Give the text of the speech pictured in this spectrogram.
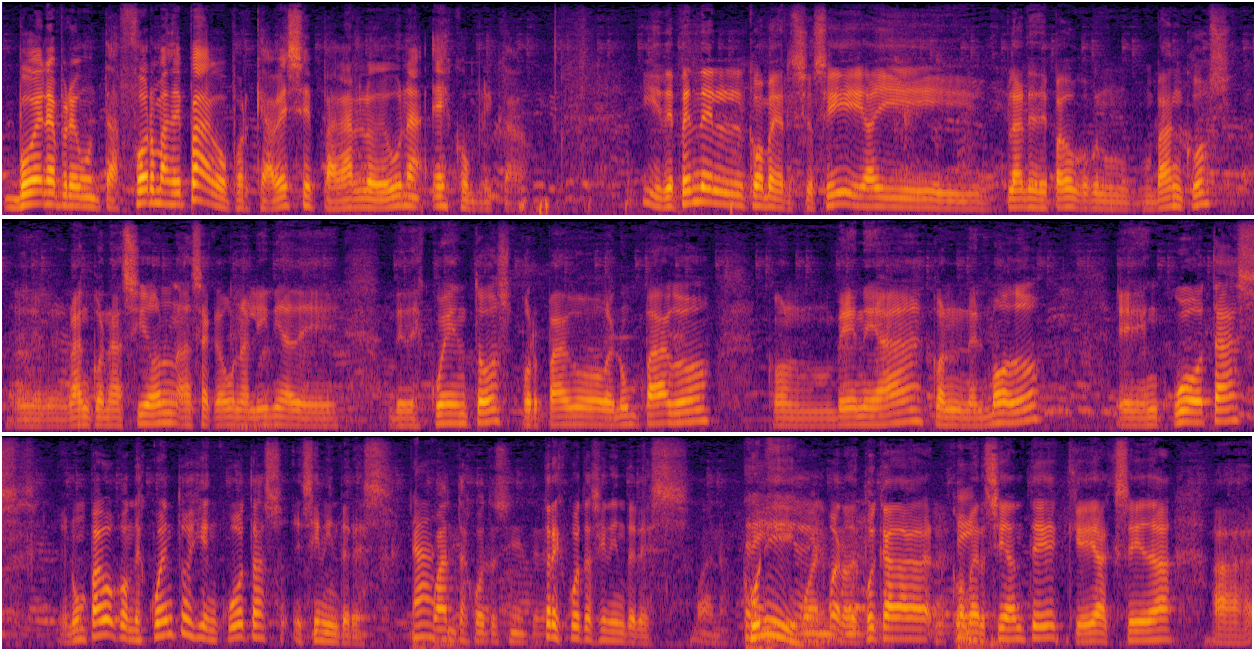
Buena pregunta. Formas de pago, porque a veces pagarlo de una es complicado. Y depende del comercio, ¿sí? Hay planes de pago con bancos. El Banco Nación ha sacado una línea de, de descuentos por pago en un pago, con BNA, con el modo, en cuotas, en un pago con descuentos y en cuotas eh, sin interés. Ah, ¿Cuántas cuotas sin interés? Tres cuotas sin interés. Bueno. Juli, Bueno, bueno, después cada comerciante que acceda, a,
